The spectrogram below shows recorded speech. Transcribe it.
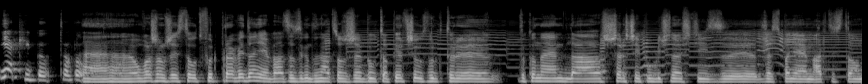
jaki był to był? E, uważam, że jest to utwór prawie do nieba, ze względu na to, że był to pierwszy utwór, który wykonałem dla szerszej publiczności z, ze wspaniałym artystą,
